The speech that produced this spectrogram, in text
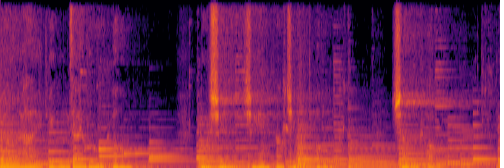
还停在路口，故事写到尽头，伤口有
